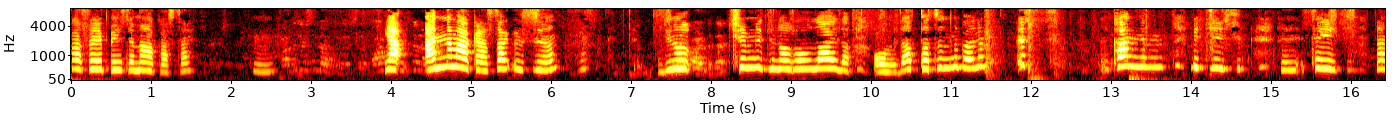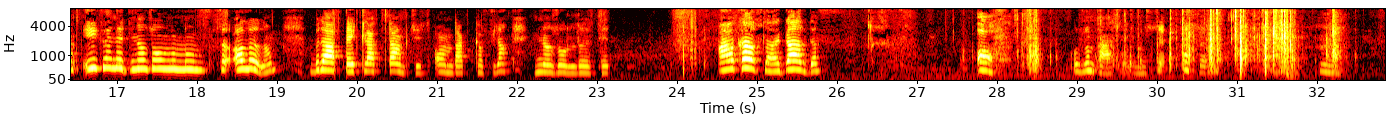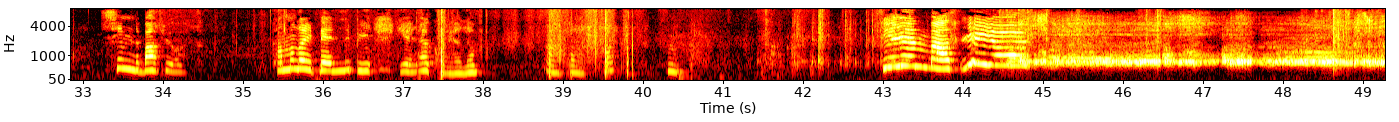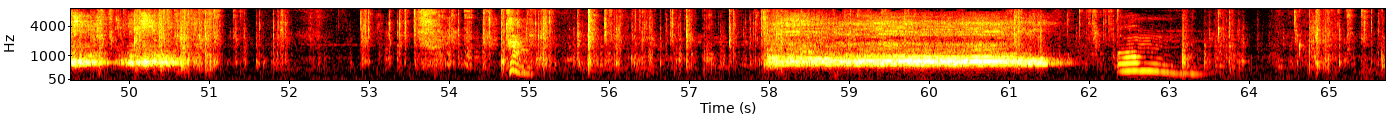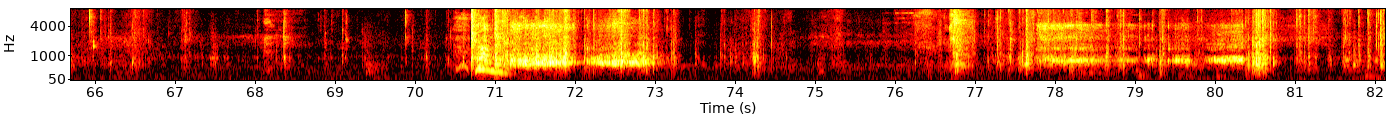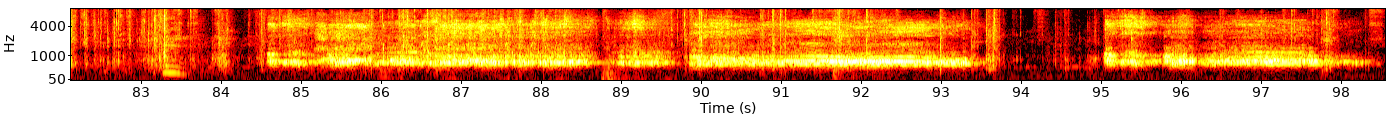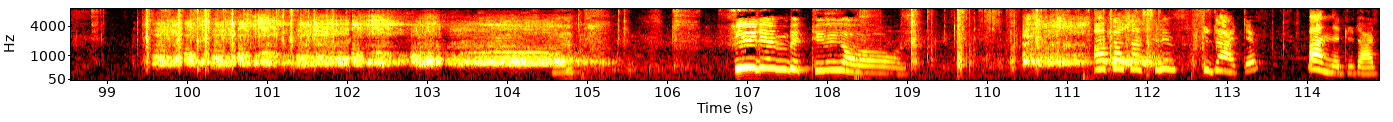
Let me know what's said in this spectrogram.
Arkadaşlar hepinize merhaba arkadaşlar. Hı. Ya annem arkadaşlar üzüm. Dino, şimdi dinozorlarla oynayacağız. Tadını böyle üst- kendim bitirsin. Şeyden ilk önce dinozorumuzu alalım. Biraz beklettim siz 10 dakika falan dinozorları set. Arkadaşlar geldim. Of. Uzun perselimizi asalım. Şimdi başlıyoruz. Kamerayı belli bir yere koyalım. Arkadaşlar. Film başlıyor. Tamam. Film bitiyor. Film düzeldi. Ben de düzeldim.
